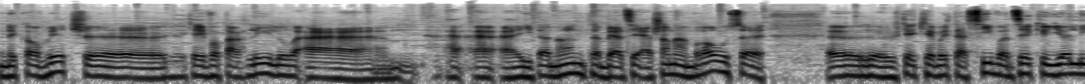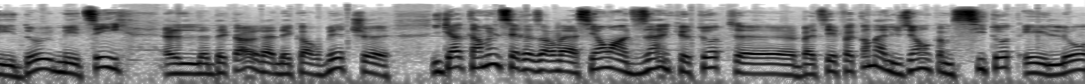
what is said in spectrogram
Nekovic, quand il va parler là, à, à, à, Ethan Hunt, ben, à Sean Ambrose. qui va être assis, il va dire qu'il y a les deux, mais tu sais, le docteur Dekorvitch, il garde quand même ses réservations en disant que tout, ben, tu sais, fait comme allusion, comme si tout est là.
